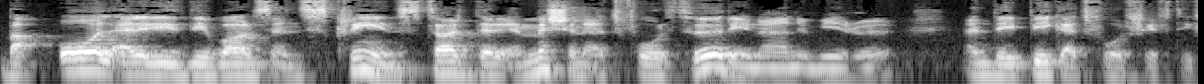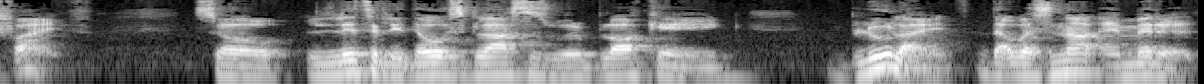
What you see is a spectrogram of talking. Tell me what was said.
but all LED bulbs and screens start their emission at 430 nanometer and they peak at 455. So literally those glasses were blocking blue light that was not emitted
